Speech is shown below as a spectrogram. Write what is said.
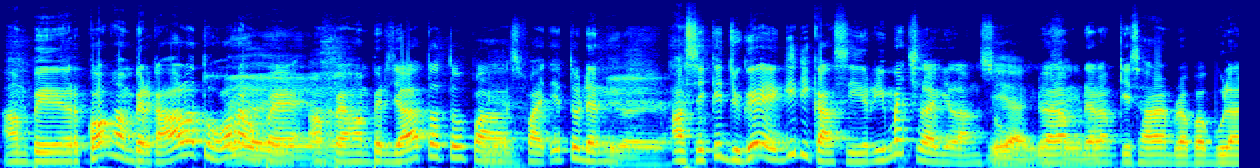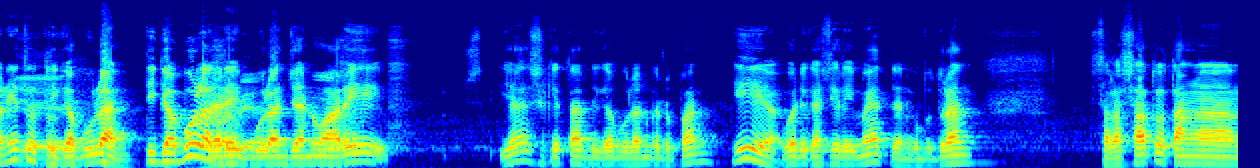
hampir Kong hampir kalah tuh orang Iya, sampai iya. sampai hampir jatuh tuh pas Iya. fight itu dan Iya, iya. asiknya juga Egi dikasih rematch lagi langsung dikasih dalam rematch. dalam kisaran berapa bulan itu Iya, tuh Tiga bulan. tiga bulan Dari Iya. bulan Januari ya sekitar tiga bulan ke depan iya gue dikasih rematch dan kebetulan salah satu tangan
